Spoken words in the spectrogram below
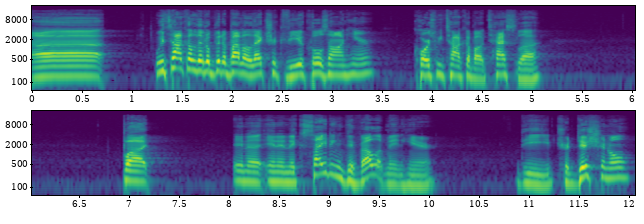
Uh, we talk a little bit about electric vehicles on here. Of course, we talk about Tesla, but in a in an exciting development here, the traditional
